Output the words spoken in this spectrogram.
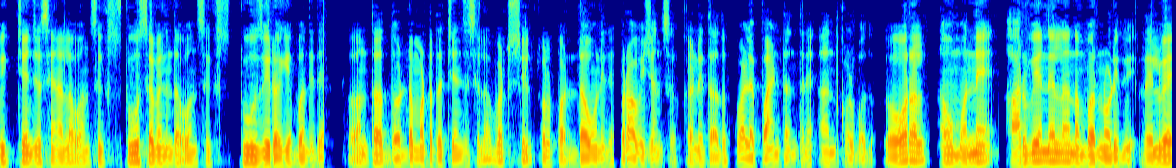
ಬಿಗ್ ಚೇಂಜಸ್ ಏನಲ್ಲ ಒನ್ ಸಿಕ್ಸ್ ಟೂ ಸೆವೆನ್ ಇಂದ ಒನ್ ಸಿಕ್ಸ್ ಟೂ ಜೀರೋಗೆ ಬಂದಿದೆ. ಅಂತ ದೊಡ್ಡ ಮಟ್ಟದ ಚೇಂಜಸ್ ಇಲ್ಲ ಬಟ್ ಸ್ಟಿಲ್ ಸ್ವಲ್ಪ ಡೌನ್ ಇದೆ ಪ್ರಾವಿಷನ್ಸ್ ಖಂಡಿತ ಅದು ಒಳ್ಳೆ ಪಾಯಿಂಟ್ ಅಂತಾನೆ ಅಂದ್ಕೊಳ್ಬಹುದು ಓವರ್ ಆಲ್ ನಾವು ಮೊನ್ನೆ R V N L number ನೋಡಿದ್ವಿ. ರೈಲ್ವೆ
